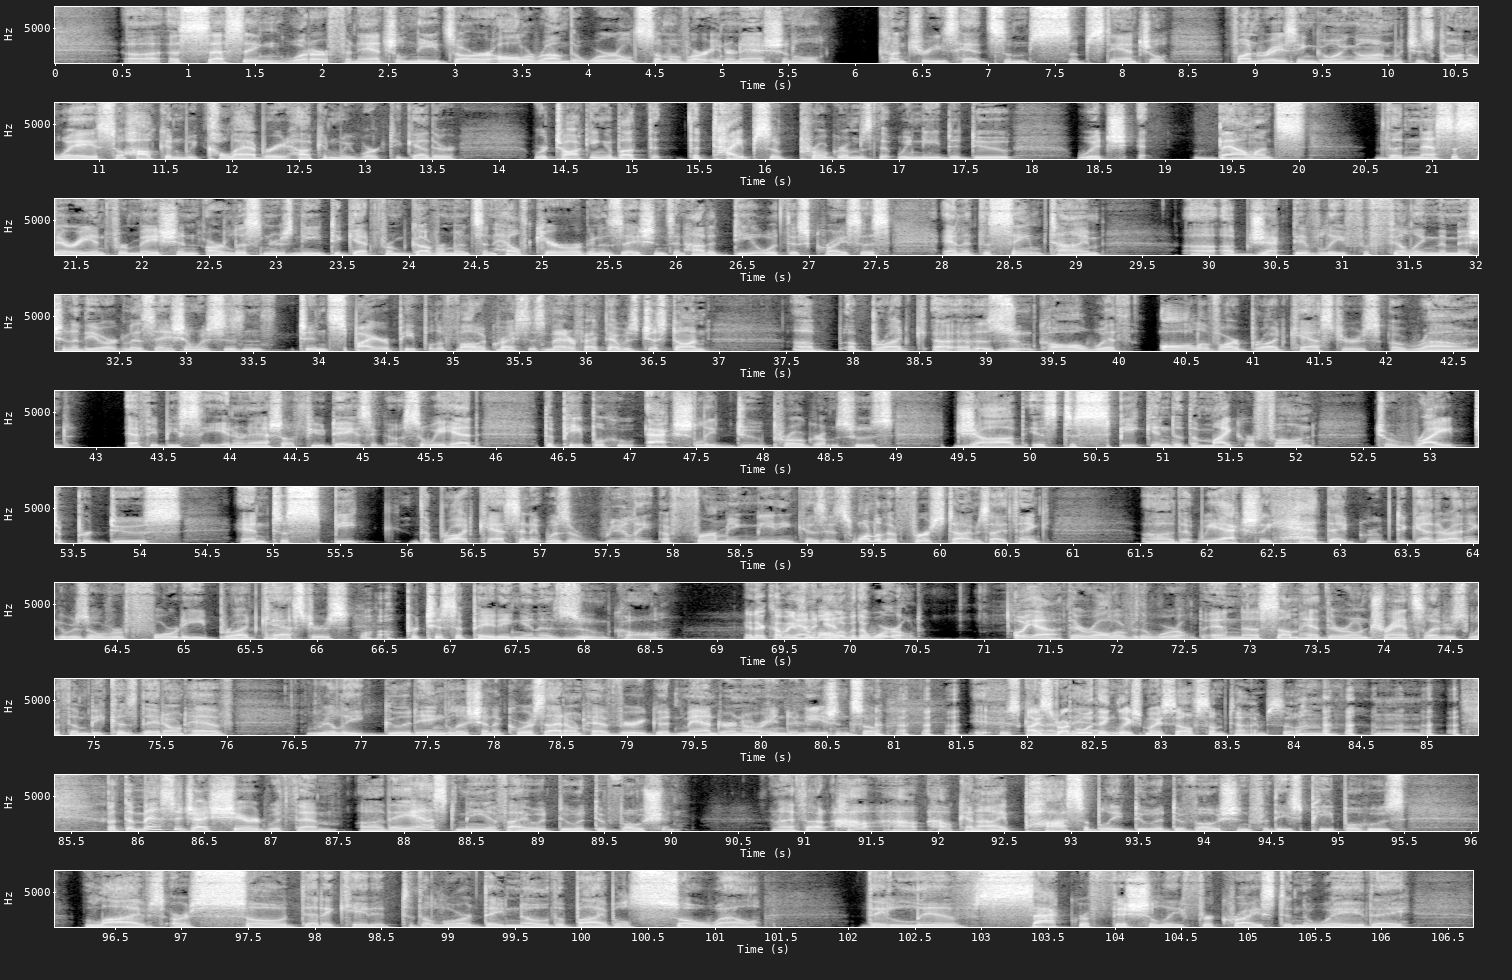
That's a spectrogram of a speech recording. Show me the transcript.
uh, assessing what our financial needs are all around the world. Some of our international countries had some substantial fundraising going on, which has gone away. So, how can we collaborate? How can we work together? We're talking about the, the types of programs that we need to do, which balance the necessary information our listeners need to get from governments and healthcare organizations and how to deal with this crisis, and at the same time, uh, objectively fulfilling the mission of the organization, which is in, to inspire people to follow Christ. As a matter of fact, I was just on a, a broad uh, a Zoom call with all of our broadcasters around FEBC International a few days ago. So we had the people who actually do programs, whose job is to speak into the microphone, to write, to produce, and to speak the broadcast. And it was a really affirming meeting because it's one of the first times I think uh, that we actually had that group together. I think it was over 40 broadcasters participating in a Zoom call. And they're coming And- from all and- over the world. Oh yeah, they're all over the world, and uh, some had their own translators with them because they don't have really good English, and of course I don't have very good Mandarin or Indonesian, so it was. I struggle with. English myself sometimes. So, But the message I shared with them, uh, they asked me if I would do a devotion. And I thought, how, how, how can I possibly do a devotion for these people whose lives are so dedicated to the Lord? They know the Bible so well. They live sacrificially for Christ in the way they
